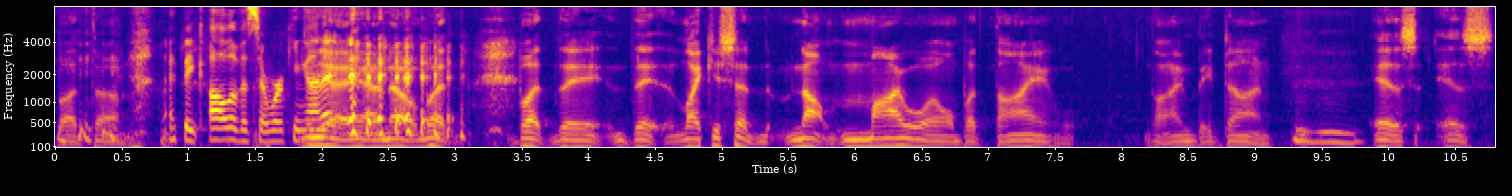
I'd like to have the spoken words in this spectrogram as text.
but um, I think all of us are working on yeah, it. yeah, no, but but the the like you said, not my will, but thy thine be done. Mm-hmm. Is is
